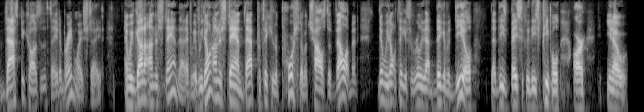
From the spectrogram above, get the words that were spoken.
That's because of the theta brainwave state. And we've got to understand that. If, if we don't understand that particular portion of a child's development, then we don't think it's really that big of a deal that these basically these people are, you know,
